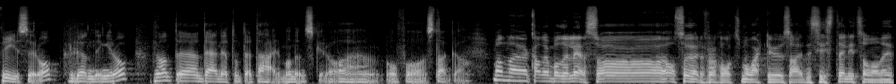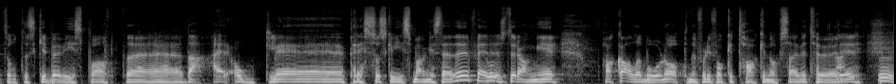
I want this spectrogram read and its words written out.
priser opp, lønninger opp. Det er nettopp dette her man ønsker å, å få stagga. Man eh, kan jo både lese og også høre fra folk som har vært i USA i det siste, litt sånn anekdotiske bevis på at uh, det er ordentlig press og skvis mange steder. Flere mm. restauranter har ikke alle bordene åpne, for de får ikke tak i nok servitører. Mm.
